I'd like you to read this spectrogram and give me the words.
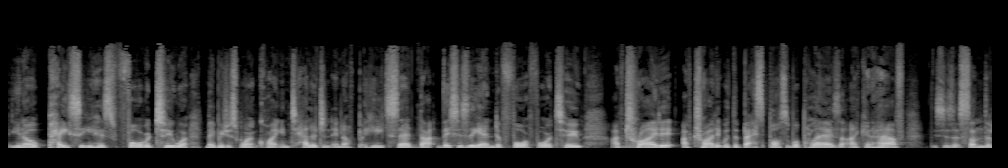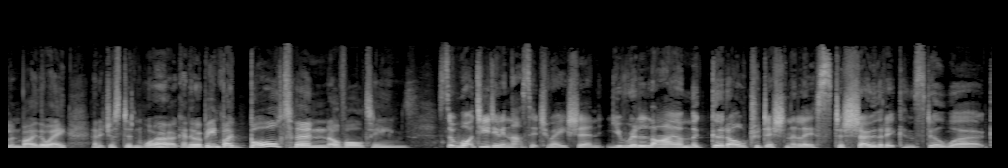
you know pacey his forward two were, maybe just weren't quite intelligent enough. But he said that this is the end of four four two. I've tried it. I've tried it with the best possible players that I can have. This is at Sunderland, by the way, and it just didn't work. And they were beaten by Bolton of all teams. So, what do you do in that situation? You rely on the good old traditionalists to show that it can still work.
